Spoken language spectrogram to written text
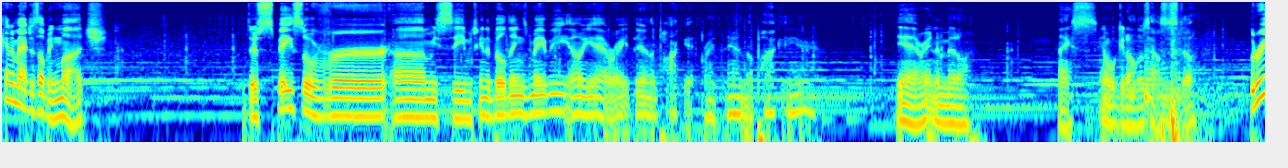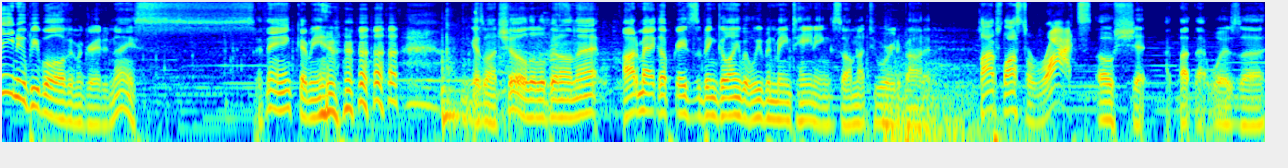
Can't imagine it's helping much. There's space over, um, me see, between the buildings maybe? Oh yeah, right there in the pocket. Right there in the pocket here. Yeah, right in the middle. Nice. And we'll get all those houses still. Three new people have immigrated. Nice. I think. I mean, you guys want to chill a little bit on that. Automatic upgrades have been going, but we've been maintaining, so I'm not too worried about it. Claps lost to rots. Oh shit. I thought that was uh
